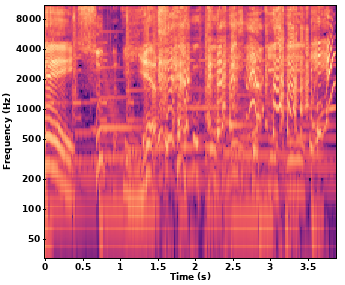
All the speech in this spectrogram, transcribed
Hey, super. Yes.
